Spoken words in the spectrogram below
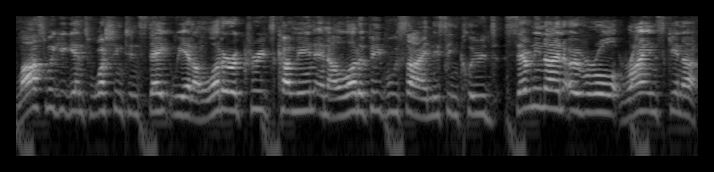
Last week against Washington State, we had a lot of recruits come in and a lot of people sign. This includes 79 overall Ryan Skinner,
